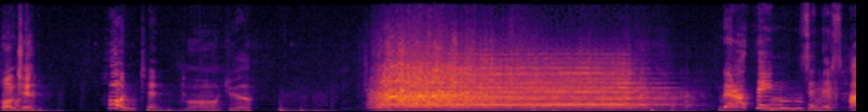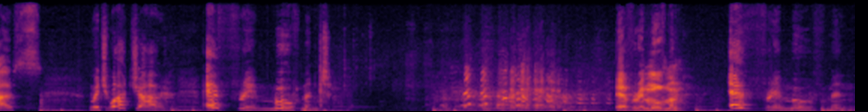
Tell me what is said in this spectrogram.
Haunted? Haunted. Oh, Dieu. There are things in this house which watch our every movement. Every movement? Every movement.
